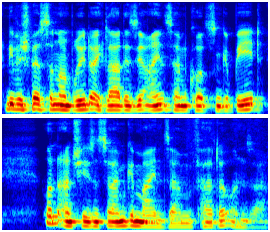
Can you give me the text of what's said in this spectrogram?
Liebe Schwestern und Brüder, ich lade Sie ein zu einem kurzen Gebet und anschließend zu einem gemeinsamen Vater unser.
